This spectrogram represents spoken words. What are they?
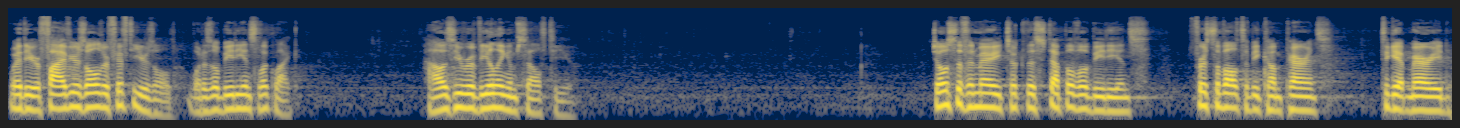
Whether you're five years old or 50 years old, what does obedience look like? How is he revealing himself to you? Joseph and Mary took the step of obedience, first of all, to become parents, to get married,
